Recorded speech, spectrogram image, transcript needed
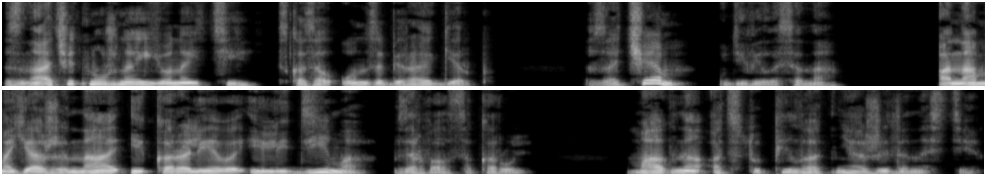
«Значит, нужно ее найти», — сказал он, забирая герб. «Зачем?» — удивилась она. «Она моя жена и королева Илидима», — взорвался король. Магна отступила от неожиданности.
